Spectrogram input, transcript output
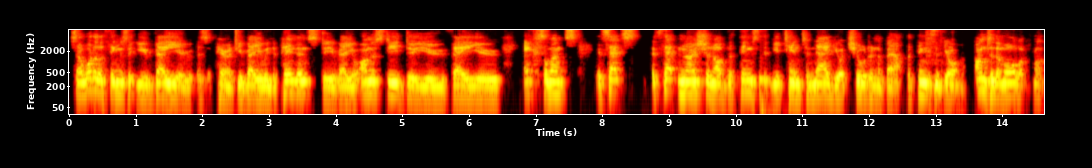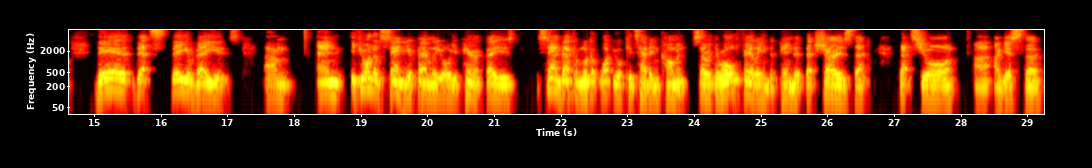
so, what are the things that you value as a parent? Do you value independence? Do you value honesty? Do you value excellence? It's that it's that notion of the things that you tend to nag your children about, the things that you're onto them all at once. They're that's they're your values. Um, and if you want to understand your family or your parent values, stand back and look at what your kids have in common. So if they're all fairly independent, that shows that that's your uh, I guess the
